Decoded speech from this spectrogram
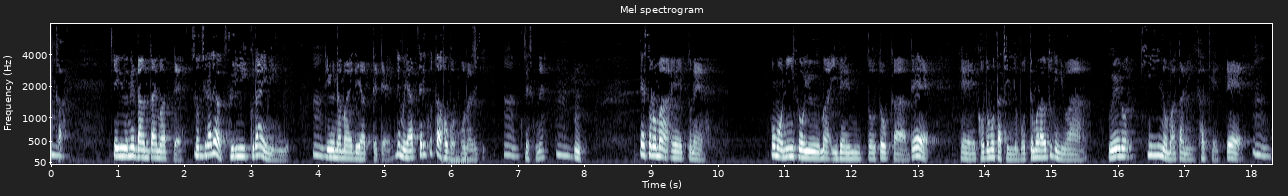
ンか、うんっていうね、団体もあって、そちらではツリークライミングうん。っていう名前でやってて、でもやってることはほぼ同じうん。ですね。うんう。ん。で、そのまあ、えーっとね、主にそういうまあイベントとかで、えー子供たちに登ってもらうときには、上の木の股にかけて、うん。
